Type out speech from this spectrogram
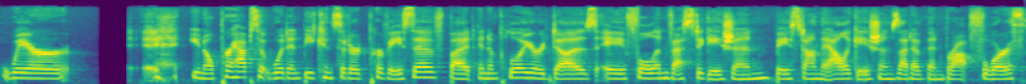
where eh, you know, perhaps it wouldn't be considered pervasive, but an employer does a full investigation based on the allegations that have been brought forth,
